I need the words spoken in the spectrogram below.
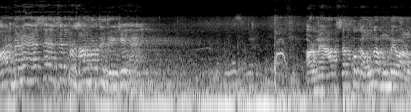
और मैंने ऐसे ऐसे प्रधानमंत्री देखे हैं, और मैं आप सबको कहूँगा मुंबई वालों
